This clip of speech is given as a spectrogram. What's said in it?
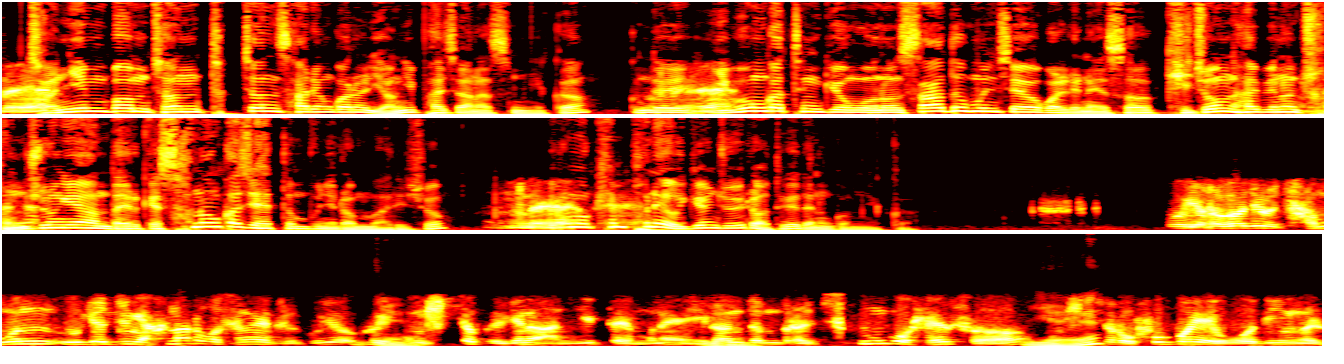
네. 전인범 전 특전사령관을 영입하지 않았습니까? 근데 네. 이분 같은 경우는 사드 문제와 관련해서 기존 합의는 존중해야 한다 이렇게 선언까지 했던 분이란 말이죠. 네. 그러면 캠프 내 의견 조율이 어떻게 되는 겁니까? 뭐 여러 가지로 자문 의견 중에 하나라고 생각이 들고요. 그게 네. 공식적 의견은 아니기 때문에 이런 점들을 참고해서 예. 실제로 후보의 워딩을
